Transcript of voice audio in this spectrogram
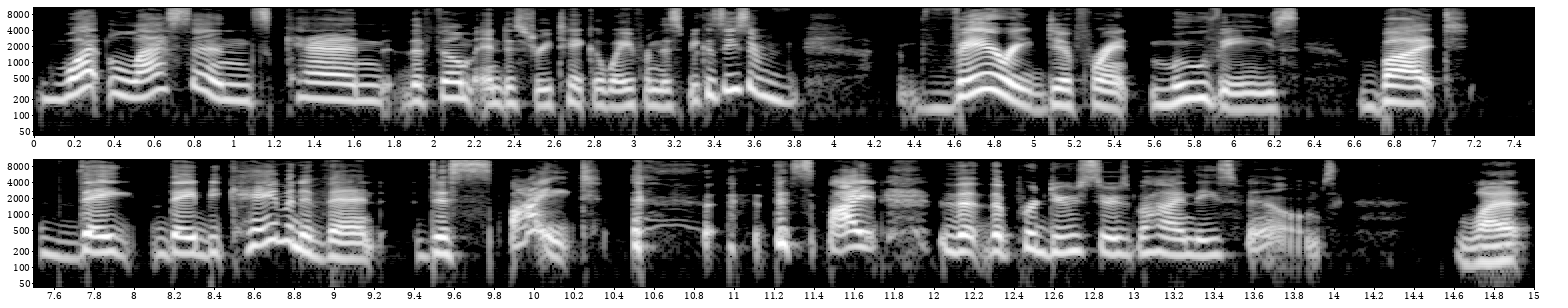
what lessons can the film industry take away from this because these are very different movies, but they they became an event despite despite the, the producers behind these films. Let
